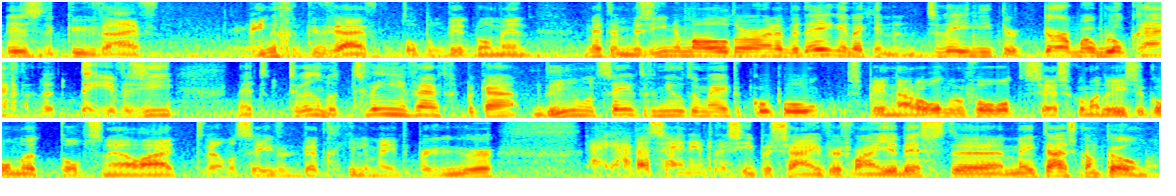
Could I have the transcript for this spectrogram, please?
dit is de Q5, de enige Q5 tot op dit moment met een benzinemotor. En dat betekent dat je een 2 liter turboblok krijgt, de TFSI, met 252 pk, 370 Nm koppel. Sprint naar de 100 bijvoorbeeld, 6,3 seconden, topsnelheid, 237 km per uur. Ja, ja, dat zijn in principe cijfers waar je best uh, mee thuis kan komen.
